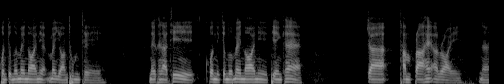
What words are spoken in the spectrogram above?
คนจำนวนไม่น้อยเนี่ยไม่ยอมทุ่มเท ในขณะที่คนอีกจำนวนไม่น้อยนี่ เพียงแค่จะทำปลาให้อร่อยนะ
